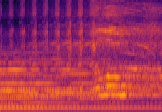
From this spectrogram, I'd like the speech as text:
Hello?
